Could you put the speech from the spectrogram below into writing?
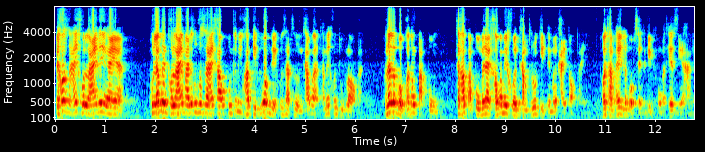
ไปโฆษณาให้คนร้ายได้ยังไงอะ คุณรับเงินคนร้ายมาแล้วคุณโฆษณาให้เขาคุณก็มีความผิดร่วมเด็กคุณสนับสนุนเขาอะทำให้คนถูกหลอกอะ เพราะนั้นระบบเขาต้องปรับปรุง ถ้าเขาปรับปรุงไม่ได้เขาก็ไม่ควรทำธุรกิจในเมืองไทยต่อไป เพราะทำให้ระบบเศรษฐกิจของประเทศเสียหาย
